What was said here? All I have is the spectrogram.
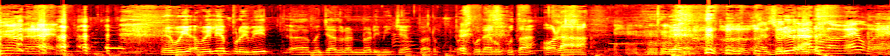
Eh, avui, avui li han prohibit uh, menjar durant una hora i mitja per, per poder locutar. Hola. Bé, hauria- raro la veu, eh?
